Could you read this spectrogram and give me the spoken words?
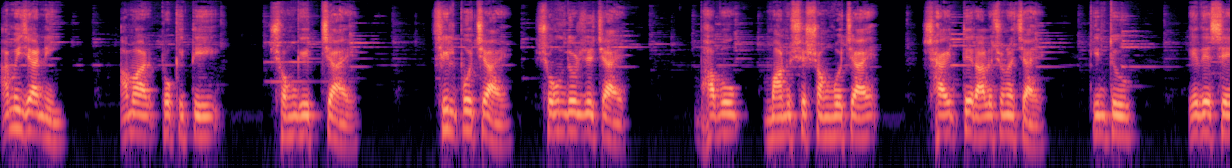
আমি জানি আমার প্রকৃতি সংগীত চায়, শিল্প চায়, সৌন্দর্য চায়, ভাবুক মানুষের সঙ্গ চায়, সাহিত্যের আলোচনা চায়, কিন্তু এদেশে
